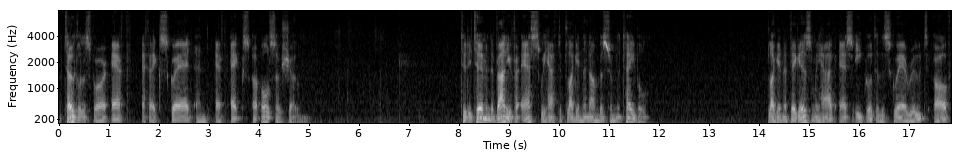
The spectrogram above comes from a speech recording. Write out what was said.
The totals for f, fx squared and fx are also shown. To determine the value for s, we have to plug in the numbers from the table. Plug in the figures and we have s equal to the square root of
